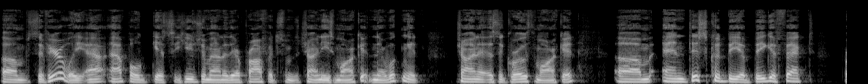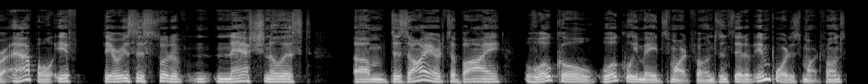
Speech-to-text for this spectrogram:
um, severely. A- Apple gets a huge amount of their profits from the Chinese market, and they're looking at China as a growth market. Um, and this could be a big effect for Apple if there is this sort of nationalist um, desire to buy local, locally made smartphones instead of imported smartphones.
